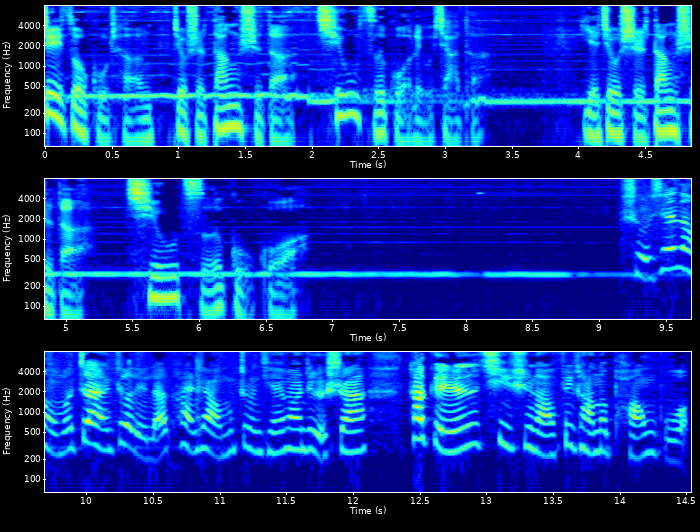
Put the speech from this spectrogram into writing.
这座古城就是当时的龟兹国留下的，也就是当时的龟兹古国。首先呢，我们站在这里来看一下我们正前方这个山，它给人的气势呢非常的磅礴。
